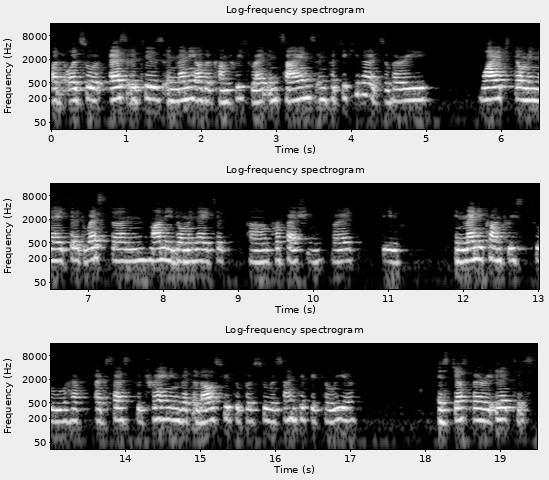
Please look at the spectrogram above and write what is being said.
but also as it is in many other countries, right? In science in particular, it's a very white dominated, Western money dominated uh, profession, right? Be in many countries to have access to training that allows you to pursue a scientific career is just very elitist.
